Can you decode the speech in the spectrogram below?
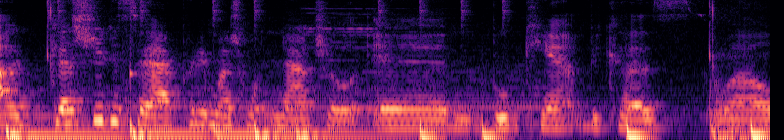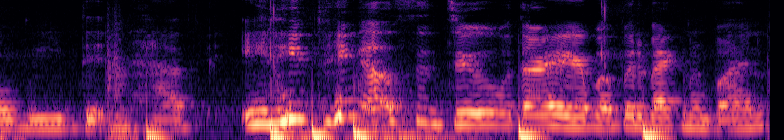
I guess you could say I pretty much went natural in boot camp because, well, we didn't have anything else to do with our hair but put it back in a bun.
